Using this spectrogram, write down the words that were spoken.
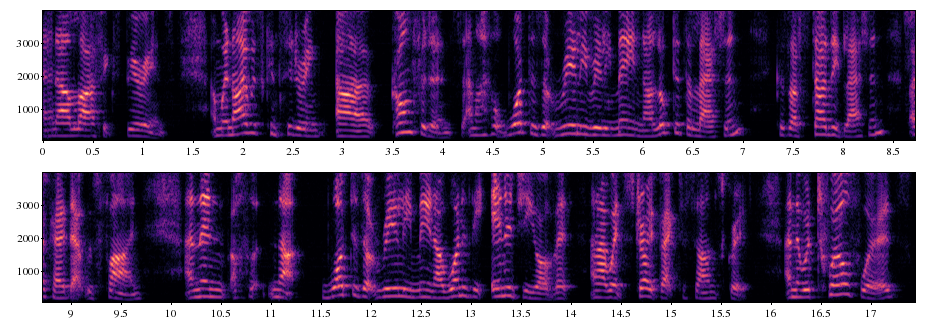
and our life experience and when i was considering uh, confidence and i thought what does it really really mean and i looked at the latin because I've studied Latin. Okay, that was fine. And then I thought, no, what does it really mean? I wanted the energy of it. And I went straight back to Sanskrit. And there were 12 words.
